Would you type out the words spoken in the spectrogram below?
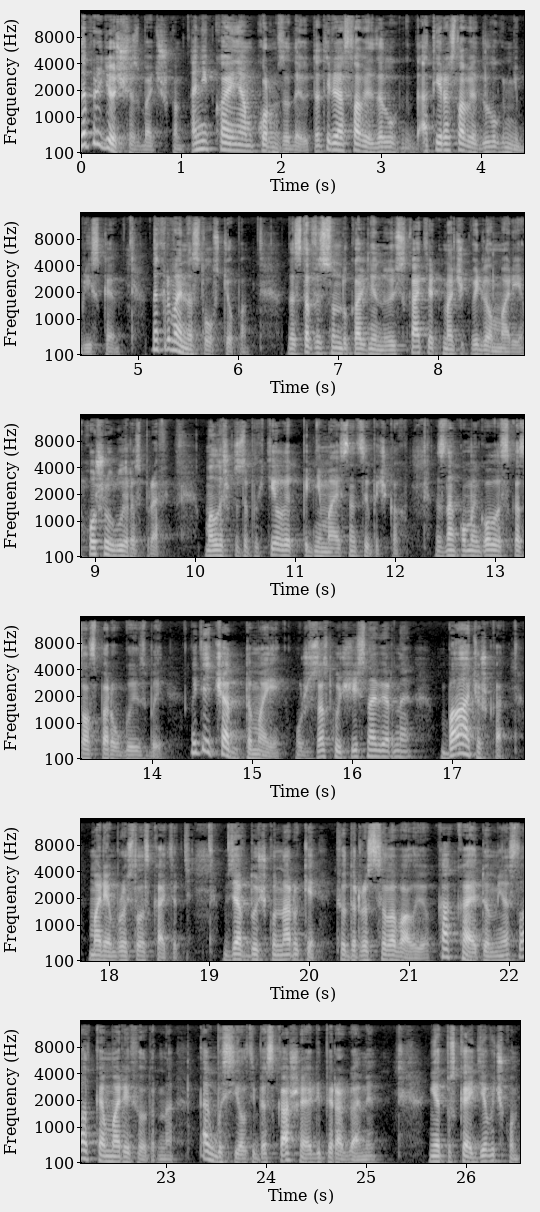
«Да придет сейчас батюшка. Они к коням корм задают. От Ярославля до, Луг... от Ярославля до Лугани близкая. Накрывай на стол, Степа». Достав из сундука льняную скатерть, мальчик велел Марии. «Хошь углы расправь». Малышка запыхтела, поднимаясь на цыпочках. Знакомый голос сказал с порога избы. «Где чады-то мои? Уже соскучились, наверное». «Батюшка!» – Мария бросила скатерть. Взяв дочку на руки, Федор расцеловал ее. «Какая ты у меня сладкая, Мария Федоровна! Так бы съел тебя с кашей или пирогами». Не отпуская девочку,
